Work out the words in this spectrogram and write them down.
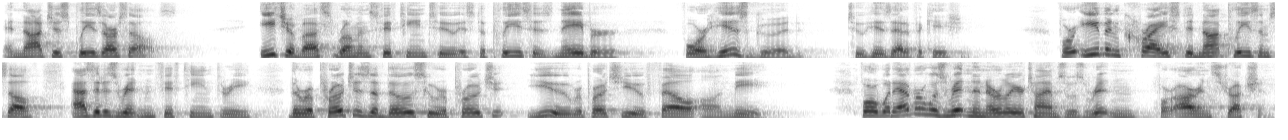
and not just please ourselves. Each of us, Romans 15 2, is to please his neighbor for his good to his edification. For even Christ did not please himself, as it is written, 15 3. The reproaches of those who reproach you, reproach you, fell on me. For whatever was written in earlier times was written for our instruction,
